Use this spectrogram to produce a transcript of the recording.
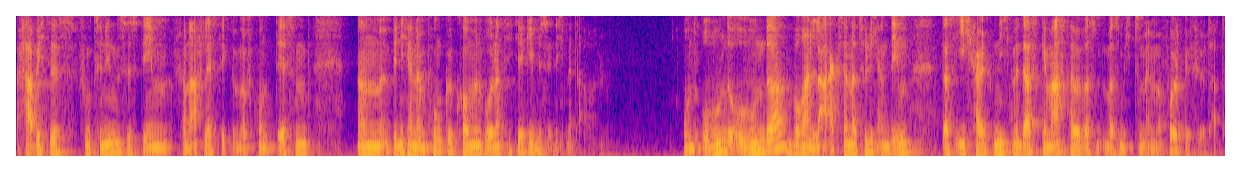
habe ich das funktionierende System vernachlässigt und aufgrund dessen ähm, bin ich an einen Punkt gekommen, wo natürlich die Ergebnisse nicht mehr da waren. Und oh Wunder, oh Wunder, woran lag es? Ja, natürlich an dem, dass ich halt nicht mehr das gemacht habe, was, was mich zu meinem Erfolg geführt hat.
